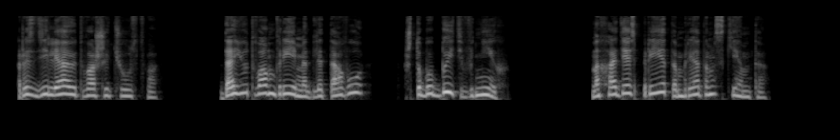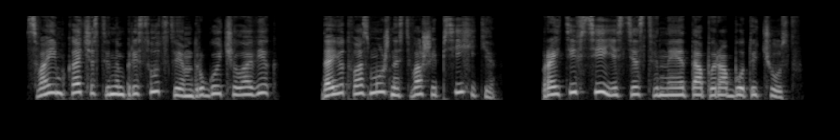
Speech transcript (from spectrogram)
разделяют ваши чувства, дают вам время для того, чтобы быть в них, находясь при этом рядом с кем-то. Своим качественным присутствием другой человек дает возможность вашей психике пройти все естественные этапы работы чувств,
